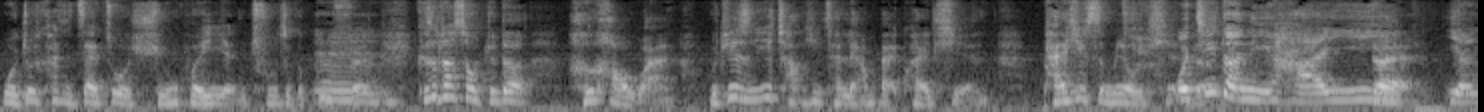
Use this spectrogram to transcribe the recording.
我就开始在做巡回演出这个部分，可是那时候我觉得很好玩，我记得一场戏才两百块钱，排戏是没有钱的，我记得你还演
